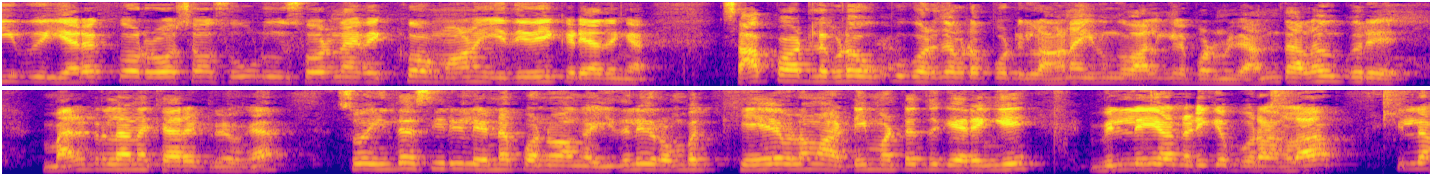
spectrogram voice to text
ஈவு இறக்கம் ரோஷம் சூடு சொரணை வெக்கம் மானம் எதுவே கிடையாதுங்க. சாப்பாட்டில் கூட உப்பு குறைஞ்சா கூட போட்டுக்கலாம். ஆனால் இவங்க வாழ்க்கையில் போட முடியாது. அந்த அளவுக்கு ஒரு மிரட்டலான கேரக்டர் இவங்க. ஸோ இந்த சீரியல் என்ன பண்ணுவாங்க? இதுலேயும் ரொம்ப கேவலமாக அடிமட்டத்துக்கு இறங்கி வில்லையாக நடிக்க போகிறாங்களா இல்லை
